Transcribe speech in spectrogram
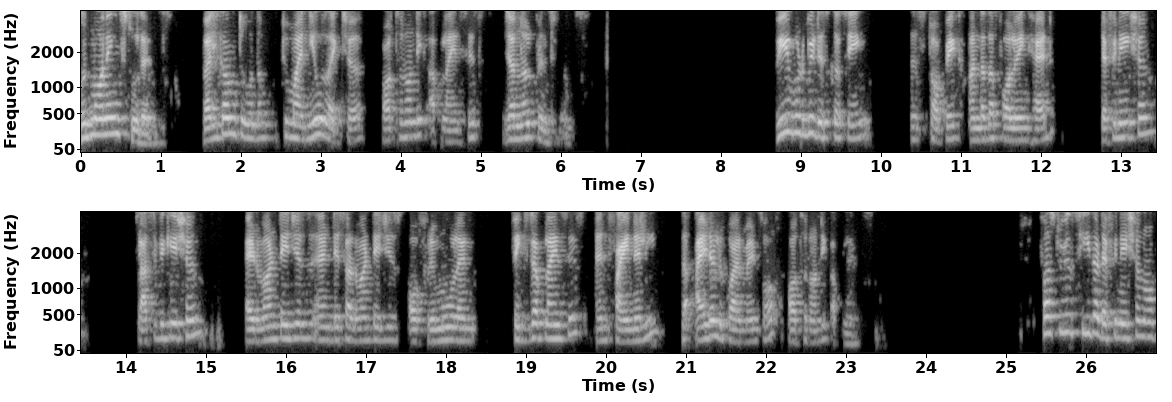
Good morning, students. Welcome to, the, to my new lecture, Orthodontic Appliances General Principles. We would be discussing this topic under the following head, definition, classification, advantages and disadvantages of removal and fixed appliances, and finally, the ideal requirements of orthodontic appliance. First, we will see the definition of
